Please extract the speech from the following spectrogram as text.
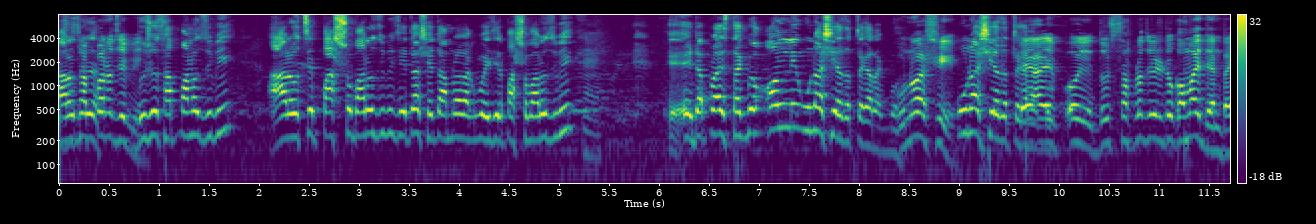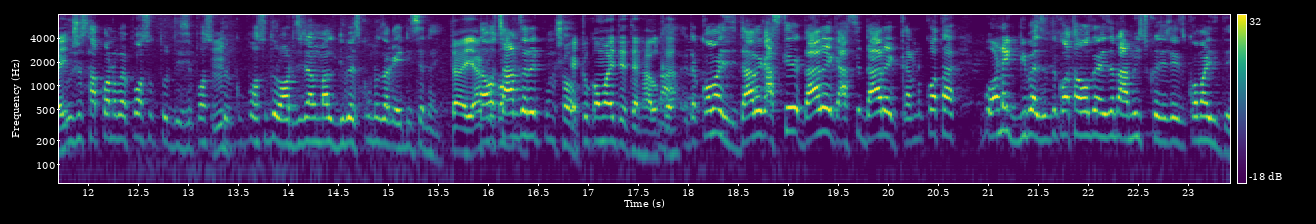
বারো 256 জিবি। দুশো ছাপ্পান্ন জিবি। আর হচ্ছে পাঁচশো বারো জিবি যেটা সেটা আমরা রাখব এই যে পাঁচশো বারো জিবি। এটা প্রাইস থাকবে অনলি উনাশি হাজার টাকা রাখব। উনআশি? উনাশি হাজার টাকা ওই দুশো ছাপ্পান্ন জিবি একটু কমাই দেন ভাই। দুশো ছাপ্পান্ন বাই পঁচাত্তর দিয়েছি পঁচাত্তর পঁচাত্তর অরিজিনাল মাল ডিভাইস কোনো জায়গায় নিচে নাই। তাই তাও চার্জার হেডফোন সহ একটু কমাই দিতেন হালকা। এটা কমাই দিচ্ছি ডাইরেক্ট আজকে ডাইরেক্ট আজকে ডাইরেক্ট কারণ কথা অনেক ডিভাইস যেতে কথা বলতে এই জন্য আমি ইউজ করেছি কমাই দিতে।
